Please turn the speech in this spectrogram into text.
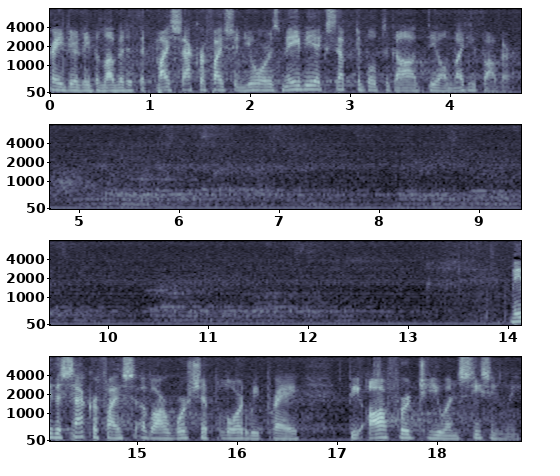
Pray, dearly beloved, that my sacrifice and yours may be acceptable to God, the Almighty Father. May the sacrifice of our worship, Lord, we pray, be offered to you unceasingly,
